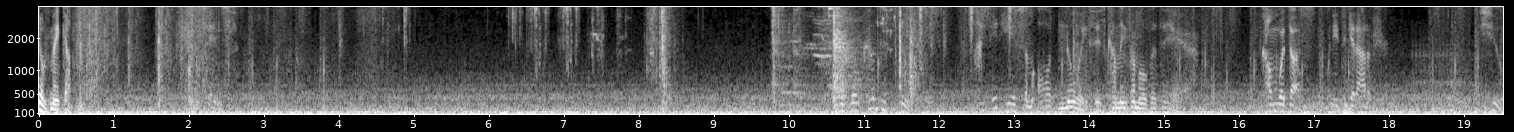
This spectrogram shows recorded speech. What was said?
Don't make up nonsense. Although, come to think, I did hear some odd noises coming from over there. Come with us. We need to get out of here. Sure,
